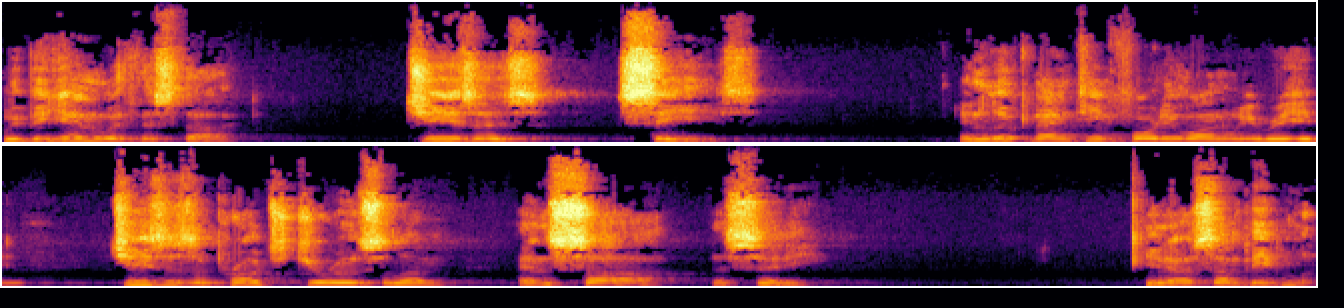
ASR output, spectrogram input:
We begin with this thought Jesus sees. In Luke 19:41 we read, Jesus approached Jerusalem and saw the city. You know, some people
